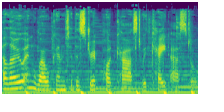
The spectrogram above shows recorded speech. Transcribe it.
Hello and welcome to the Strip Podcast with Kate Astill,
